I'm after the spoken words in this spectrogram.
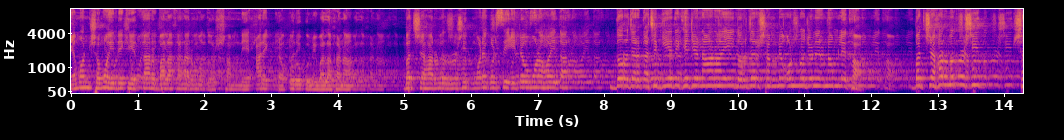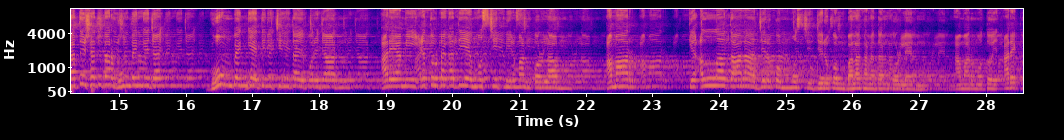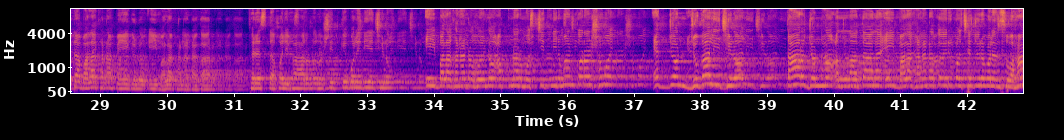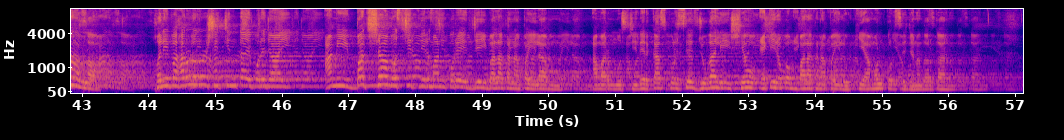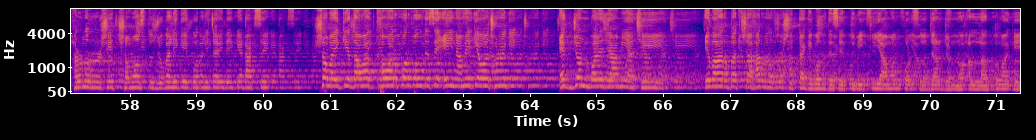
এমন সময় দেখে তার বালাখানার মতো সামনে আরেকটা ওরকমই বালাখানা। বাদশাহ হারুনুর রশিদ মনে করছে এটাও মনে হয় তার দরজার কাছে গিয়ে দেখে যে না না, এই দরজার সামনে অন্যজনের নাম লেখা। বাদশাহ হারুনুর রশিদ সাথে সাথে তার ঘুম ভেঙে যায়। ঘুম ভেঙে তিনি চিন্তায় পড়ে যান। আরে আমি এত টাকা দিয়ে মসজিদ নির্মাণ করলাম। আমার আমার কে আল্লাহ তাআলা যেরকম মসজিদ, যেরকম বালাখানা দান করলেন, আমার মতোই আরেকটা বালাখানা পেয়ে গেল এই বালাখানা টাকার। ফেরেস্তা খলিফা হারুনুর রশিদকে বলে দিয়েছিল, এই বালাখানাটা হইল আপনার মসজিদ নির্মাণ করার সময়। একজন যুগালি ছিল, তার জন্য আল্লাহ তাআলা এই বালাখানাটা তৈরি করছে জুড়ে বলেন, সুবহানাল্লাহ। খলিফা হারুনুর রশিদ চিন্তায় পড়ে যায়, আমি বাদশাহ মসজিদ নির্মাণ করে যেই বালাখানা পাইলাম, আমার মসজিদের কাজ করছে যুগালি, সেও একই রকম বালাখানা পাইল, কি আমল করছে জানা দরকার? হারুনুর রশিদ সমস্ত যোগালীকে, কর্মচারীদেরকে ডাকছে, সবাইকে দাওয়াত খাওয়ার পর বলতেছে, এই নামে কেউ আছো নাকি? একজন বলে যে, আমি আছি। এবার বাচ্চা হারুনুর রশিদ তাকে বলতেছে, তুমি কি আমল করছ যার জন্য আল্লাহ তোমাকে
